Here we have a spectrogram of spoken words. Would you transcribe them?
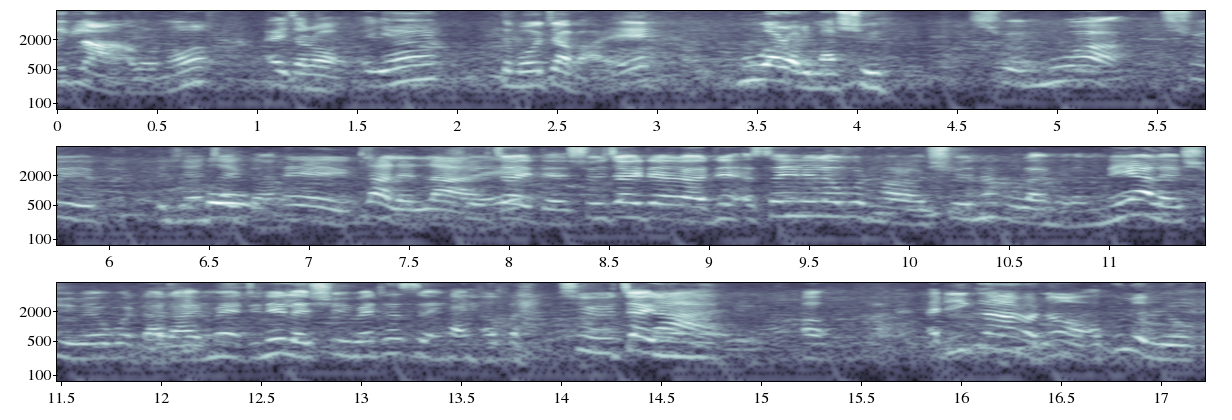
တိတ်လာတာပေါ့နော်အဲကြတော့အရင်သဘောကျပါတယ်ဘူးကတော့ဒီမှာရွှေရွှေမူကရွှေအရန်ကြိုက်တာအေးလာလဲလာရွှေကြိုက်တယ်ရွှေကြိုက်တဲ့အဲ့အစိမ်းလေးလည်းဝတ်ထားတော့ရွှေနဲ့ပို့လိုက်မယ်မနေ့ကလည်းရွှေပဲဝတ်တာဒါပေမဲ့ဒီနေ့လည်းရွှေပဲထပ်ဆင်ခိုင်းဟုတ်ပါရွှေကိုကြိုက်လို့ဟုတ်အဓိကကတော့နော်အခုလိုမျိုး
